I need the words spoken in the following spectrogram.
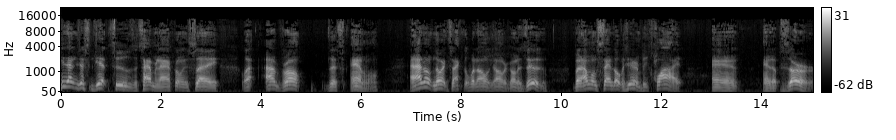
He doesn't just get to the tabernacle and say, Well, I brought this animal, and I don't know exactly what all of y'all are going to do, but I'm going to stand over here and be quiet and and observe.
